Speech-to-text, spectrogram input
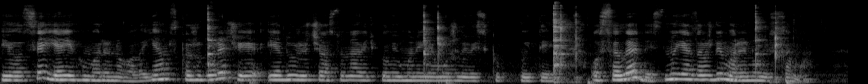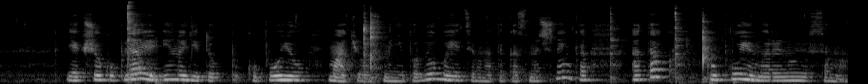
І оце я його маринувала. Я вам скажу, до речі, я, дуже часто, навіть коли в мене є можливість купити оселедець, ну я завжди мариную сама. Якщо купляю, іноді то купую матіос. Мені подобається, вона така смачненька. А так купую, мариную сама.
